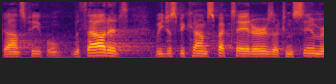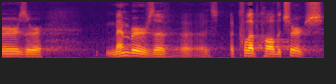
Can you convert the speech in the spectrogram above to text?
God's people. Without it, we just become spectators or consumers or members of a, a club called the church.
